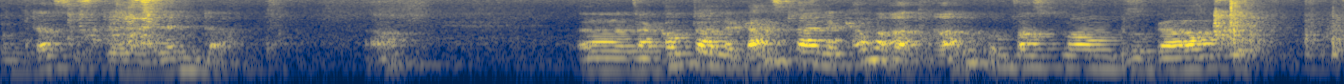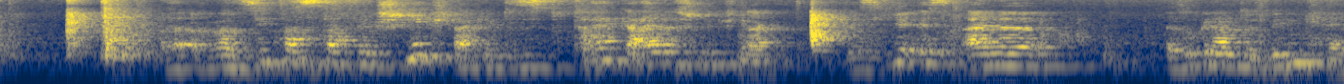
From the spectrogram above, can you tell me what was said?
und das ist der Sender. Ja? Äh, da kommt dann eine ganz kleine Kamera dran und was man sogar, äh, man sieht, was es da für ein Schnickschnack gibt. Das ist total geiles Schnickschnack. Das hier ist eine der sogenannte Wingcam.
